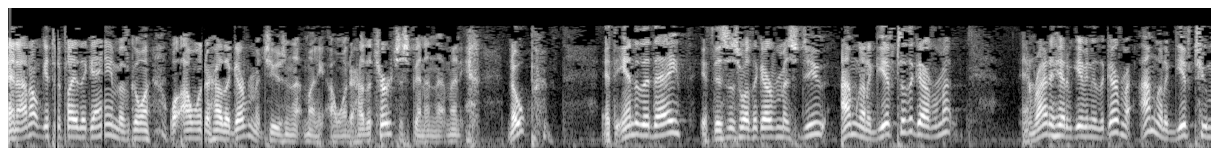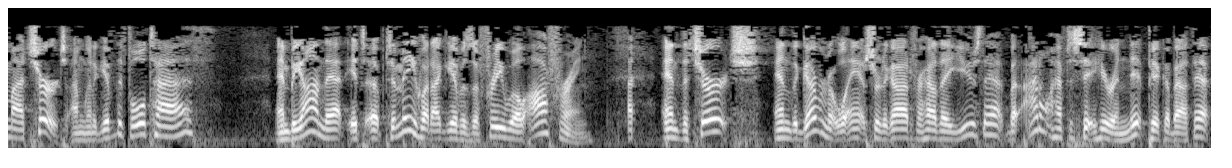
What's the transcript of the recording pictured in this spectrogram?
And I don't get to play the game of going, well, I wonder how the government's using that money. I wonder how the church is spending that money. nope. At the end of the day, if this is what the governments do, I'm going to give to the government, and right ahead of giving to the government, I'm going to give to my church. I'm going to give the full tithe. And beyond that, it's up to me what I give as a free will offering. And the church and the government will answer to God for how they use that, but I don't have to sit here and nitpick about that.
